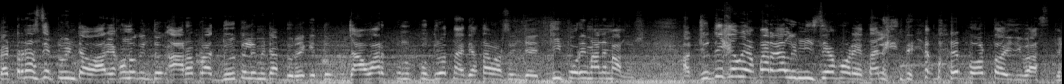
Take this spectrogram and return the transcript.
পেট্রোনাস যে টুইন টাওয়ার এখনও কিন্তু আরও প্রায় দুই কিলোমিটার দূরে, কিন্তু যাওয়ার কোনো কুদরত নাই, দেখতে পারছেন যে কী পরিমাণে মানুষ। আর যদি কেউ একবার খালি নিচে পড়ে তাহলে একবারে পড়তে হয়ে যাবে আজকে।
